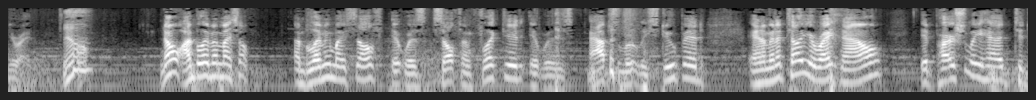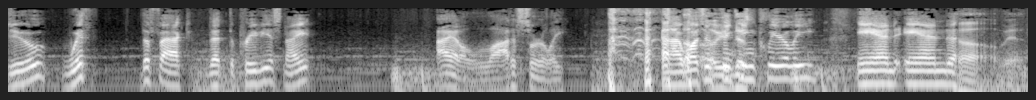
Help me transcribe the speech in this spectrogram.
You're right. you know, No, I'm blaming myself. I'm blaming myself. It was self inflicted. It was absolutely stupid. And I'm going to tell you right now, it partially had to do with the fact that the previous night I had a lot of surly. and I wasn't Oh, thinking just- clearly. And and oh man.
